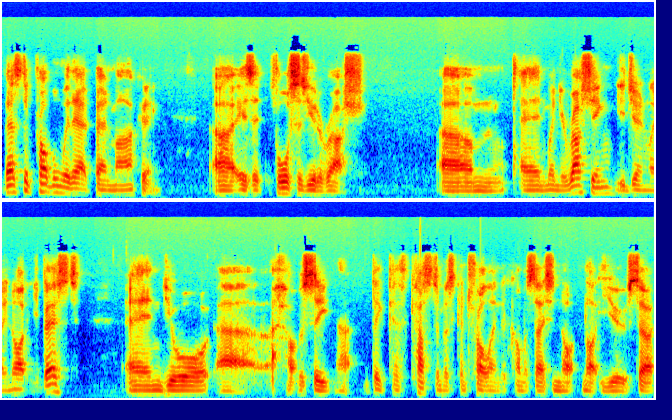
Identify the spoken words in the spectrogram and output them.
That's the problem with outbound marketing, uh, is it forces you to rush. Um, and when you're rushing, you're generally not at your best, and you're uh, obviously uh, the customers controlling the conversation, not not you. So,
